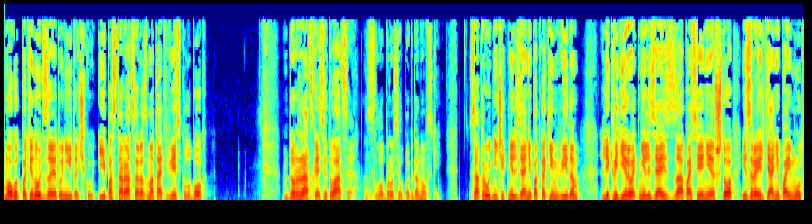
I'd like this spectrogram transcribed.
Могут потянуть за эту ниточку и постараться размотать весь клубок. «Дурацкая ситуация!» – зло бросил Богдановский. «Сотрудничать нельзя ни под каким видом, ликвидировать нельзя из-за опасения, что израильтяне поймут.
